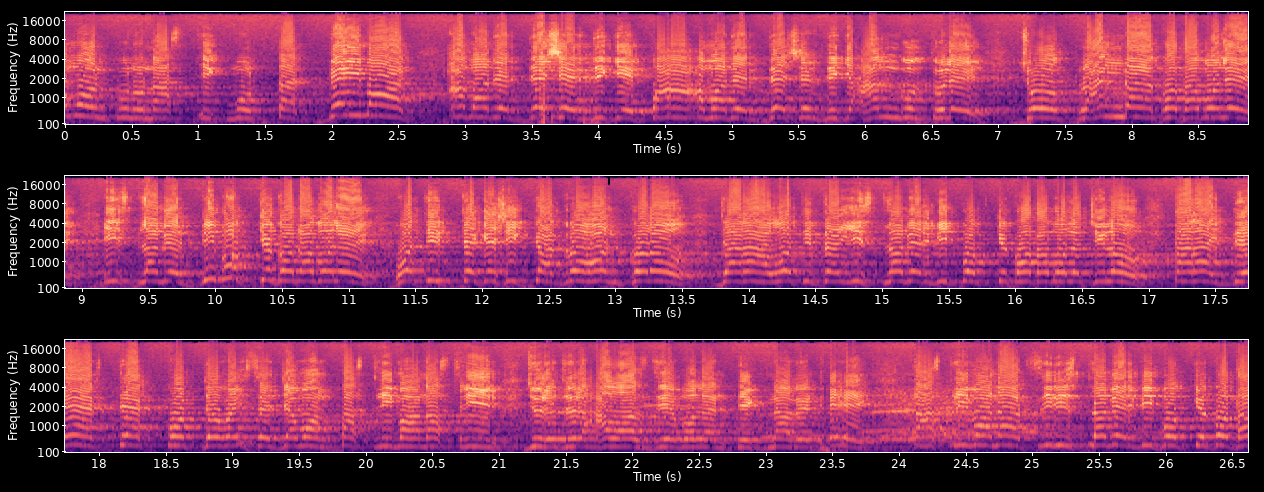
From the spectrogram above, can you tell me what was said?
এমন কোন নাস্তিক মোর্তাদ, বেঈমান আমাদের দেশের দিকে, পা আমাদের দেশের দিকে আঙ্গুল তুলে, চোখ রাঙ্গা কথা বলে, ইসলামের বিপক্ষে কথা বলে, অতীত থেকে শিক্ষা গ্রহণ করো। যারা অতীতে ইসলামের বিপক্ষে কথা বলেছিল, তারাই দেশ ত্যাগ করতে হয়েছে যেমন তাসলিমা নাসরির। জোরে জোরে আওয়াজ দিয়ে বলেন, ঠিক না বেঠে তাসলিমা নাসরির ইসলামের বিপক্ষে কথা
